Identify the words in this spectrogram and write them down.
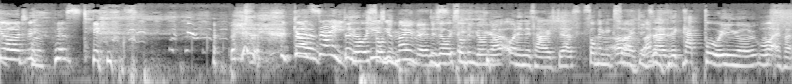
god, oh. that stinks. For God's sake, there's choose your moment. There's always something going on in this house, just something oh, exciting, It's either the cat pooing or whatever.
